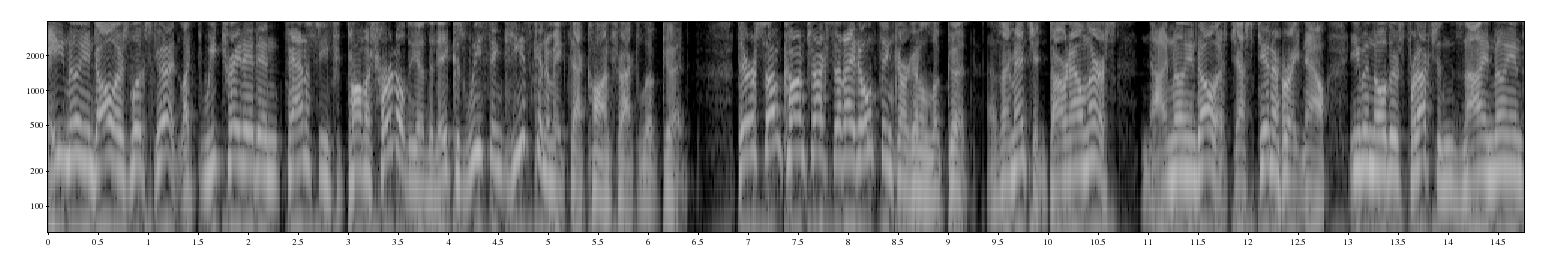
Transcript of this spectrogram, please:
$8 million looks good. Like we traded in fantasy for Thomas Hertl the other day because we think he's going to make that contract look good. There are some contracts that I don't think are going to look good. As I mentioned, Darnell Nurse, $9 million. Jeff Skinner right now, even though there's production, it's $9 million.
